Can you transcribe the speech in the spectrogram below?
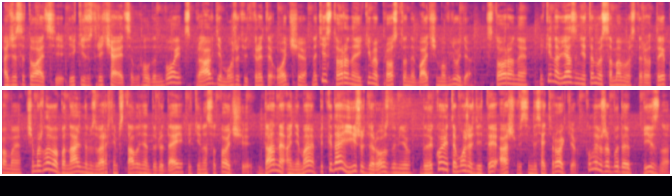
адже ситуації, які зустрічаються в Golden Boy, справді можуть відкрити очі на ті сторони, які ми просто не бачимо в людях. Сторони, які нав'язані тими самими стереотипами, чи можливо банальним зверхнім ставленням до людей, які нас оточують. Дане аніме підкидає їжу для роздумів, до якої ти можеш дійти аж 80 років, коли вже буде пізно.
